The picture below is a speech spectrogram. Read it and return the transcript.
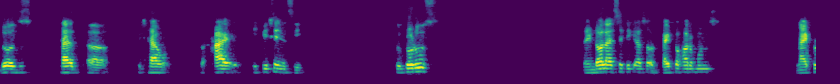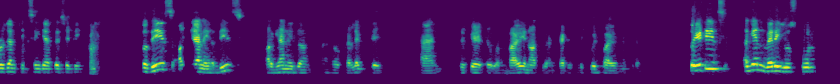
those have uh, which have high efficiency to produce the indole acetic acid, phytohormones, nitrogen fixing capacity. So these organi these organisms have collected and prepared to one bioinoculant, that is liquid bioinoculant. So it is again very useful.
